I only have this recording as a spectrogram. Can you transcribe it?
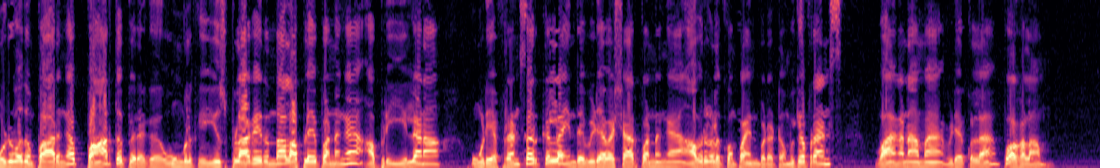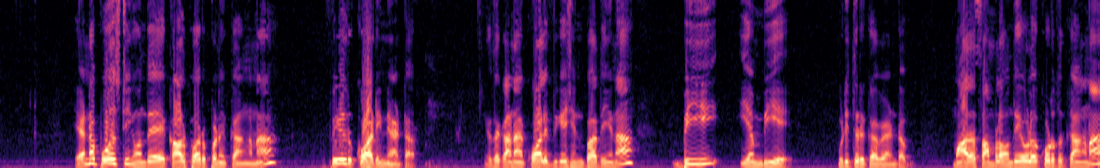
முழுவதும் பாருங்கள் பார்த்த பிறகு உங்களுக்கு யூஸ்ஃபுல்லாக இருந்தால் அப்ளை பண்ணுங்கள் அப்படி இல்லைனா உங்களுடைய ஃப்ரெண்ட்ஸ் சர்க்கிளில் இந்த வீடியோவை ஷேர் பண்ணுங்கள் அவர்களுக்கும் பயன்படட்டும். ஓகே ஃப்ரெண்ட்ஸ் வாங்க நாம் வீடியோக்குள்ளே போகலாம். என்ன போஸ்டிங் வந்து கால் பவர் பண்ணியிருக்காங்கன்னா ஃபீல்டு கோஆர்டினேட்டர் இதுக்கான குவாலிஃபிகேஷன் பார்த்தீங்கன்னா பிஇ எம்பிஏ முடித்திருக்க வேண்டும். மாத சம்பளம் வந்து எவ்வளோ கொடுத்துருக்காங்கன்னா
